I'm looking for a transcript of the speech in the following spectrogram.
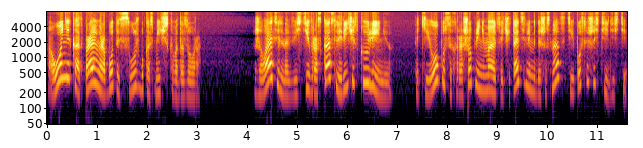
а Оника отправим работать в службу космического дозора. Желательно ввести в рассказ лирическую линию. Такие опусы хорошо принимаются читателями до 16 и после 60,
